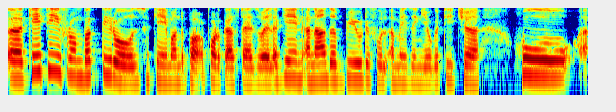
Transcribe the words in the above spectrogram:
uh, Katie from Bhakti Rose came on the po- podcast as well. Again, another beautiful, amazing yoga teacher who uh,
